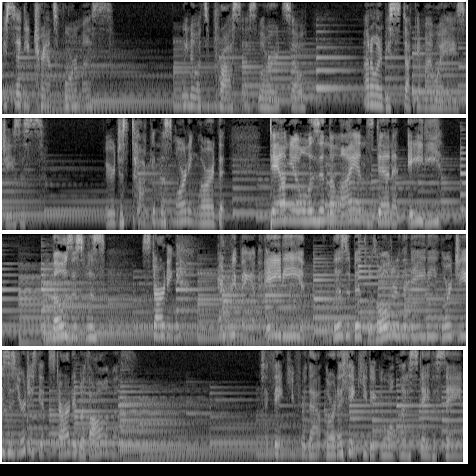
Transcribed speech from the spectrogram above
You said you'd transform us. We know it's a process, Lord, so I don't want to be stuck in my ways, Jesus. We were just talking this morning, Lord, that Daniel was in the lion's den at 80. Moses was starting everything at 80, and Elizabeth was older than 80. Lord Jesus, you're just getting started with all of us. I thank you for that, Lord. I thank you that you won't let us stay the same.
